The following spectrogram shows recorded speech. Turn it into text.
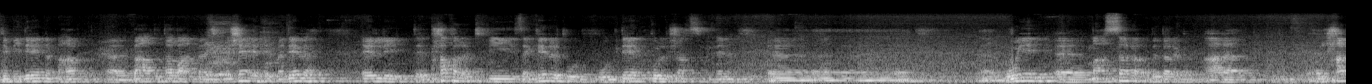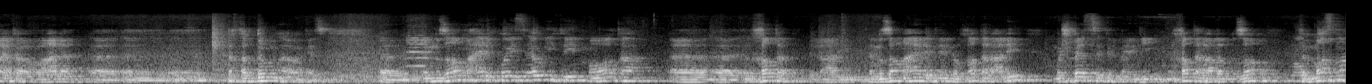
في ميدان النهارده بعد طبعا مشاهد المذابح اللي اتحفرت في ذاكرة وجدان كل شخص مننا ومأثرة بدرجة على الحركة وعلى آه، آه، آه، تقدمها وكذا. النظام عارف كويس قوي فين مواقع الخطر اللي عليه النظام عارف إنه الخطر عليه مش بس في الميادين الخطر على النظام في المصنع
